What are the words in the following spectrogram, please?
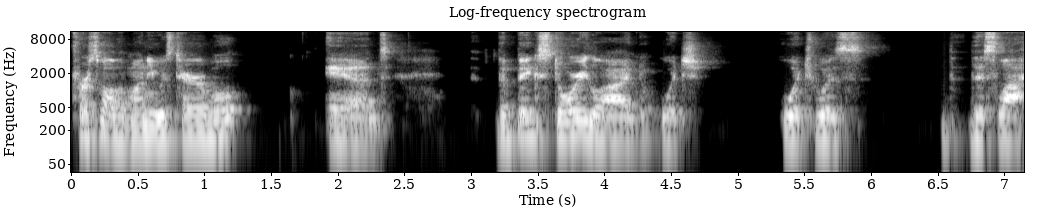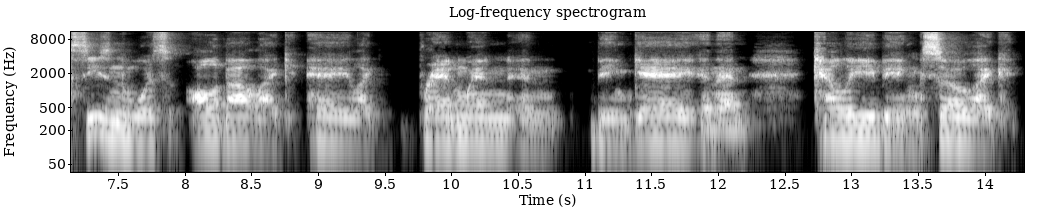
First of all, the money was terrible, and the big storyline, which which was this last season, was all about like, hey, like Braunwyn and being gay, and then Kelly being so like,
